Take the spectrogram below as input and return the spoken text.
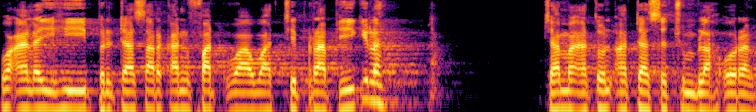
Wa alaihi berdasarkan fatwa wajib rabi ikilah. Jamaatun ada sejumlah orang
